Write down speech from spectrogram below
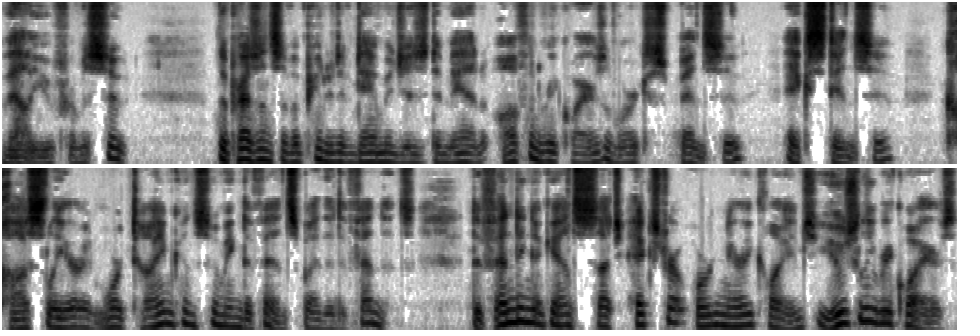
value from a suit. The presence of a punitive damages demand often requires a more expensive, extensive, costlier, and more time consuming defense by the defendants. Defending against such extraordinary claims usually requires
